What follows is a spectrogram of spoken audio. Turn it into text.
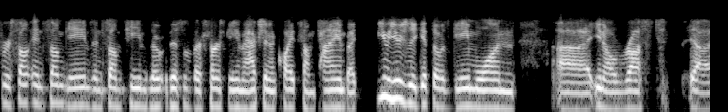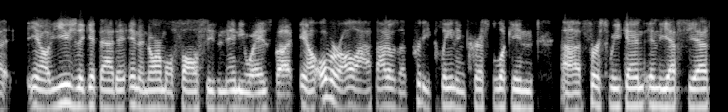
for some in some games and some teams this was their first game action in quite some time, but you usually get those game one uh, you know rust uh, you know, you usually get that in a normal fall season anyways. But, you know, overall, I thought it was a pretty clean and crisp looking uh, first weekend in the FCS.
